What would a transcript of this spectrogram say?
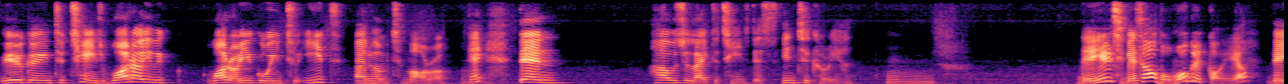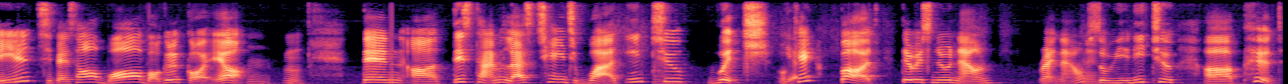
We're going to change what are you what are you going to eat at home tomorrow, okay? Then how would you like to change this into Korean? 내일 집에서 뭐 먹을 거예요? 내일 집에서 뭐 먹을 거예요? 음. Then uh, this time let's change what into which, okay? But there is no noun right now, so we need to uh, put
